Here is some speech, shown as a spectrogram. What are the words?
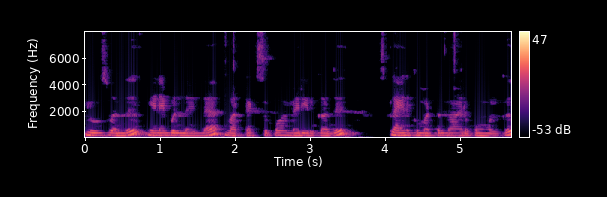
க்ளோஸ் வந்து எனேபிளில் இல்லை வர்டெக்ஸுக்கும் அதுமாரி இருக்காது. ஸ்ப்ளைனுக்கு மட்டும்தான் இருக்கும் உங்களுக்கு.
